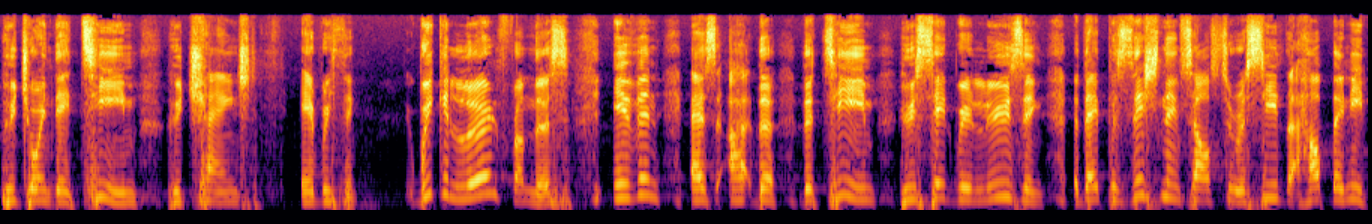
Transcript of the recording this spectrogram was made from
who joined their team who changed everything we can learn from this, even as uh, the, the team who said we're losing, they position themselves to receive the help they need.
